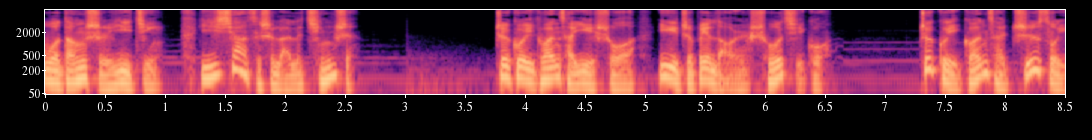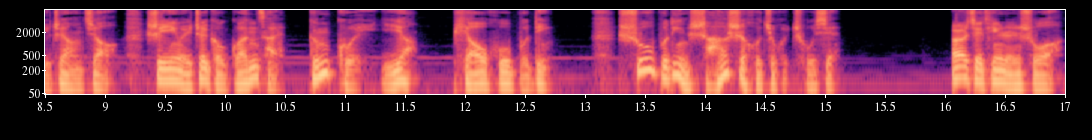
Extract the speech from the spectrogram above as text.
我当时一惊，一下子是来了精神。这鬼棺材一说，一直被老人说起过。这鬼棺材之所以这样叫，是因为这口棺材跟鬼一样飘忽不定，说不定啥时候就会出现。而且听人说，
